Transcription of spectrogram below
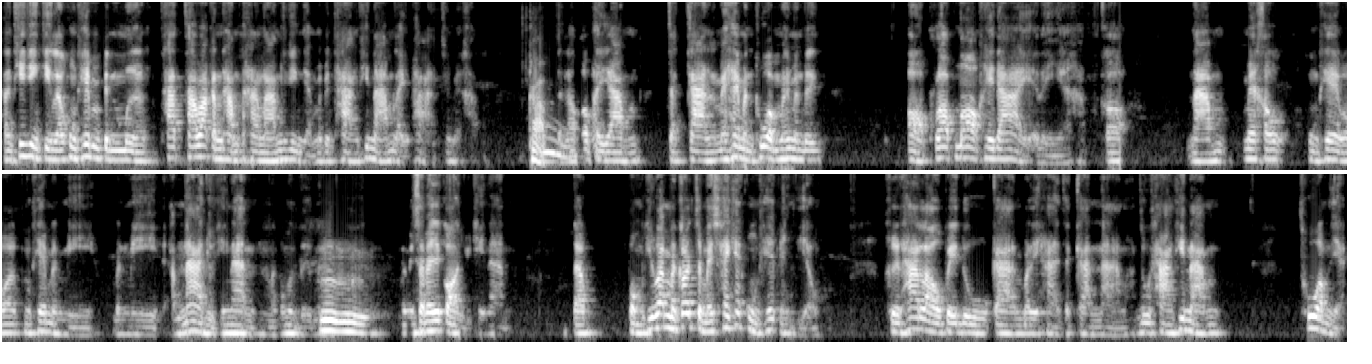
ทั้งที่จริง ๆ แล้วกรุงเทพมันเป็นเมือง ถ้าถ้าว่ากันทำทางน้ำจริงๆเนี่ยมันเป็นทางที่น้ำไหลผ่านใช่ไหมครับ ครับอืมแต่เราก็พยายามจัดการไม่ให้มันท่วมไม่ให้มันไป ออกรอบนอกให้ได้อะไรเงี้ยครับ ก็น้ำไม่เข้ากรุงเทพเพราะว่ากรุงเทพมันมี มันมีอำนาจอยู่ที่นั่น มันก็มันเลยมันอืมอืมมันมีทรัพยากรอยู่ที่นั่น แต่ผมคิดว่ามันก็จะไม่ใช่แค่กรุงเทพอย่างเดียว คือถ้าเราไปดูการบริหารจัดการน้ำดูทางที่น้ำท่วมเนี่ย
